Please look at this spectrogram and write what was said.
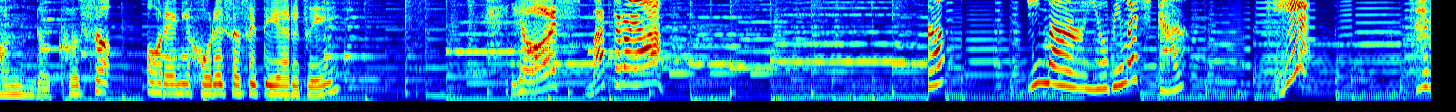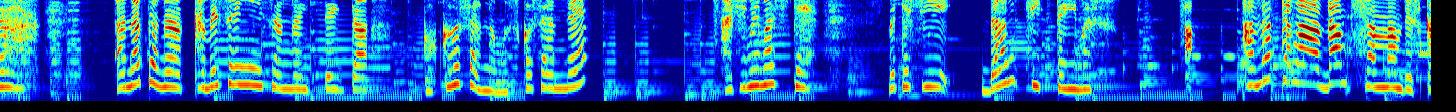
今度こそ俺に惚れさせてやるぜ。よし待ってろよ。あ今呼びました？え？あらあなたが亀仙人さんが言っていた悟空さんの息子さんね。はじめまして。私ランチって言います。ああなたがランチさんなんですか？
